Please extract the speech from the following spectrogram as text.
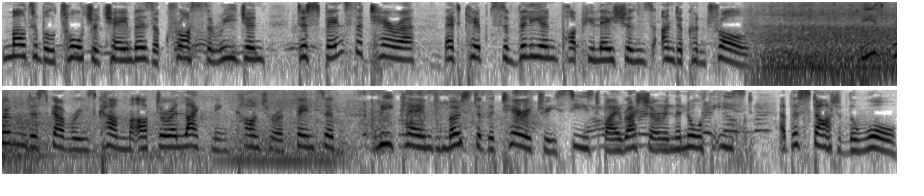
Multiple torture chambers across the region dispense the terror that kept civilian populations under control. These grim discoveries come after a lightning counteroffensive reclaimed most of the territory seized by Russia in the northeast at the start of the war.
